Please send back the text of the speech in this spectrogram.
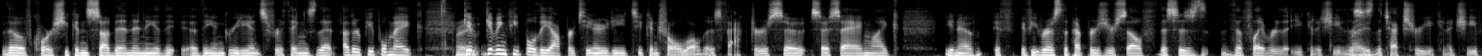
though, of course, you can sub in any of the, of the ingredients for things that other people make, Give, giving people the opportunity to control all those factors. So, so saying like, you know, if if you roast the peppers yourself, this is the flavor that you can achieve. This is the texture you can achieve.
